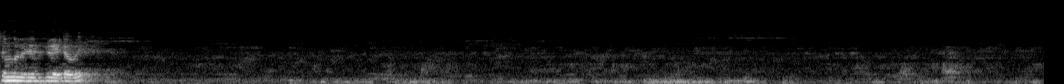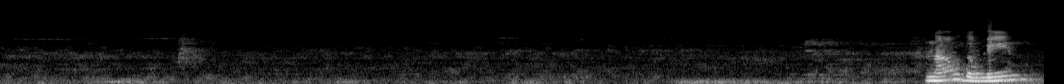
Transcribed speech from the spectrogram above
simulate it right away now the main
